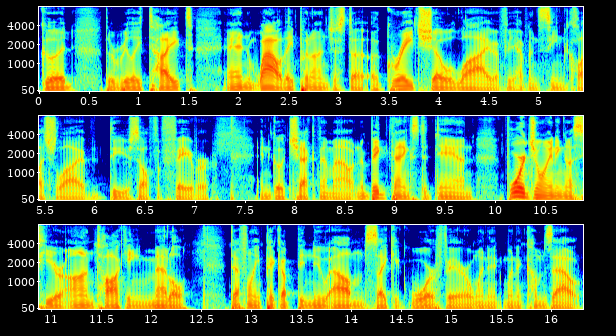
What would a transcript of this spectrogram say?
good. They're really tight, and wow, they put on just a, a great show live. If you haven't seen Clutch live, do yourself a favor and go check them out. And a big thanks to Dan for joining us here on Talking Metal. Definitely pick up the new album Psychic Warfare when it when it comes out.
